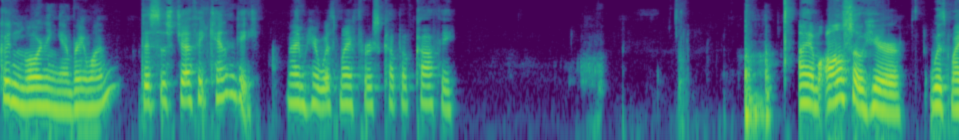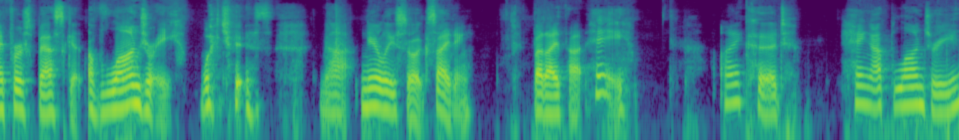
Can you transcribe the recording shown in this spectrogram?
Good morning, everyone. This is Jeffe Kennedy, and I'm here with my first cup of coffee. I am also here with my first basket of laundry, which is not nearly so exciting. But I thought, hey, I could hang up laundry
